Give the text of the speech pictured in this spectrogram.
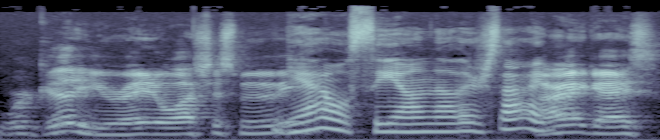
we're good. Are you ready to watch this movie? Yeah, we'll see you on the other side. All right, guys.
